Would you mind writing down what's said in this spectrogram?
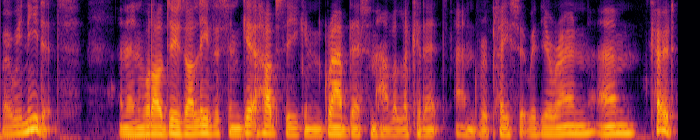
where we need it. And then what I'll do is I'll leave this in GitHub so you can grab this and have a look at it and replace it with your own um, code.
